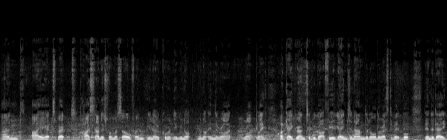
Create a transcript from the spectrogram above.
And I expect high standards from myself. And you know, currently we're not, we're not in the right, right place. Okay, granted, we've got a few games in hand and all the rest of it, but at the end of the day,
